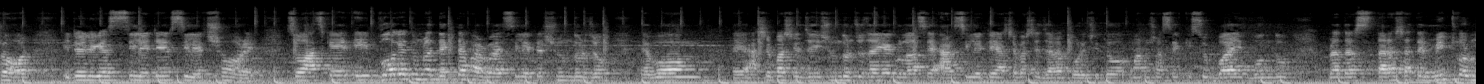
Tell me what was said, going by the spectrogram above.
শহর। এটা গিয়ে সিলেটের সিলেট শহরে। সো আজকে এই ব্লগে তোমরা দেখতে পারবে সিলেটের সৌন্দর্য এবং আশেপাশে যে সৌন্দর্য জায়গাগুলো আছে, আর সিলেটে আশেপাশে যারা পরিচিত মানুষ আছে, কিছু ভাই, বন্ধু ব্রাদার্স তার সাথে মিট করব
